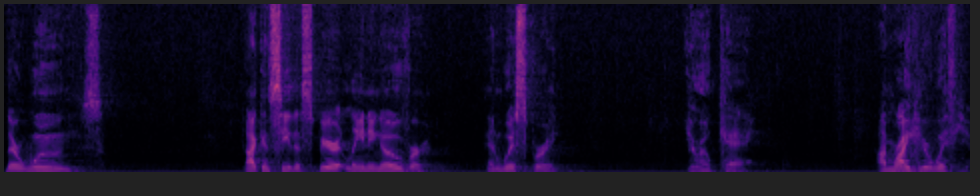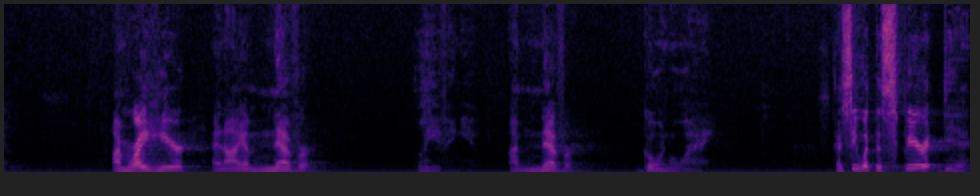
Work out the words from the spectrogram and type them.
their wounds. I can see the Spirit leaning over and whispering, You're okay. I'm right here with you. I'm right here, and I am never leaving you. I'm never going away. And see what the Spirit did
